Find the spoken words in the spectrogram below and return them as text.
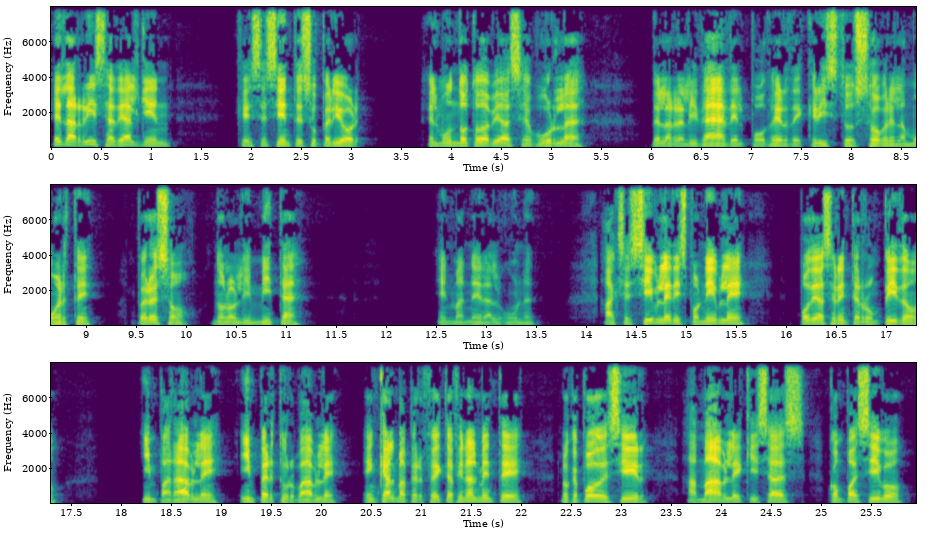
Es la risa de alguien que se siente superior. El mundo todavía se burla de la realidad del poder de Cristo sobre la muerte, pero eso no lo limita en manera alguna. Accesible, disponible, podía ser interrumpido, imparable, imperturbable, en calma perfecta. Finalmente, lo que puedo decir, amable, quizás compasivo,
